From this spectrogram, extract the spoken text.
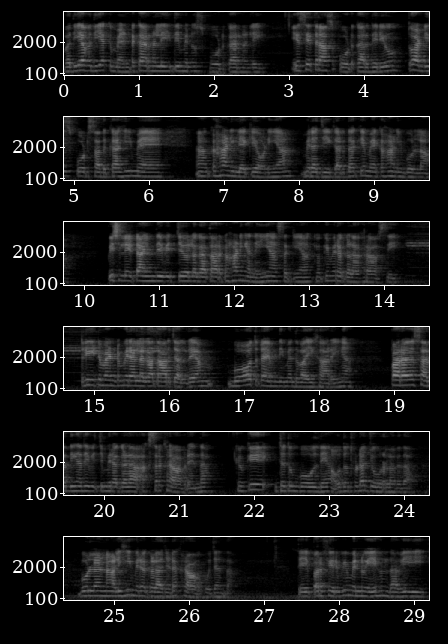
ਵਧੀਆ ਵਧੀਆ ਕਮੈਂਟ ਕਰਨ ਲਈ ਤੇ ਮੈਨੂੰ ਸਪੋਰਟ ਕਰਨ ਲਈ। ਇਸੇ ਤਰ੍ਹਾਂ ਸਪੋਰਟ ਕਰਦੇ ਰਹੋ। ਤੁਹਾਡੀ ਸਪੋਰਟ ਸਦਕਾ ਹੀ ਮੈਂ ਕਹਾਣੀ ਲੈ ਕੇ ਆਉਣੀ ਆ। ਮੇਰਾ ਜੀ ਕਰਦਾ ਕਿ ਮੈਂ ਕਹਾਣੀ ਬੋਲਾਂ। ਪਿਛਲੇ ਟਾਈਮ ਦੇ ਵਿੱਚ ਲਗਾਤਾਰ ਕਹਾਣੀਆਂ ਨਹੀਂ ਆ ਸਕੀਆਂ ਕਿਉਂਕਿ ਮੇਰਾ ਗਲਾ ਖਰਾਬ ਸੀ। ਟ੍ਰੀਟਮੈਂਟ ਮੇਰਾ ਲਗਾਤਾਰ ਚੱਲ ਰਿਹਾ। ਬਹੁਤ ਟਾਈਮ ਦੀ ਮੈਂ ਦਵਾਈ ਖਾ ਰਹੀ ਆ। ਪਰ ਸਰਦੀਆਂ ਦੇ ਵਿੱਚ ਮੇਰਾ ਗਲਾ ਅਕਸਰ ਖਰਾਬ ਰਹਿੰਦਾ ਕਿਉਂਕਿ ਜਦੋਂ ਬੋਲਦੇ ਆ ਉਦੋਂ ਥੋੜਾ ਜ਼ੋਰ ਲੱਗਦਾ। ਬੋਲਣ ਨਾਲ ਹੀ ਮੇਰਾ ਗਲਾ ਜਿਹੜਾ ਖਰਾਬ ਹੋ ਜਾਂਦਾ। ਤੇ ਪਰ ਫਿਰ ਵੀ ਮੈਨੂੰ ਇਹ ਹੁੰਦਾ ਵੀ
